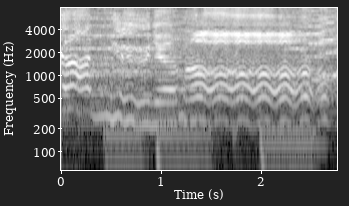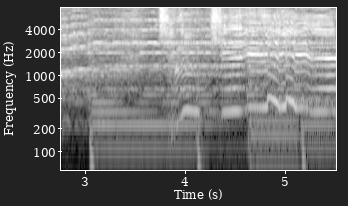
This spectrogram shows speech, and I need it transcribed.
않느냐. 청춘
